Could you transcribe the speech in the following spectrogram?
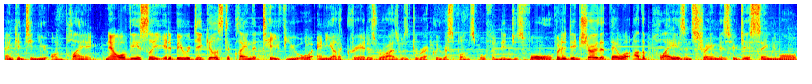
and continue on playing. Now, obviously, it'd be ridiculous to claim that Tfue or any other creator's rise was directly responsible for Ninja's fall, but it did show that there were other players and streamers who just seemed more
